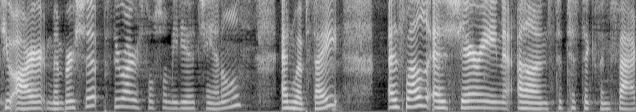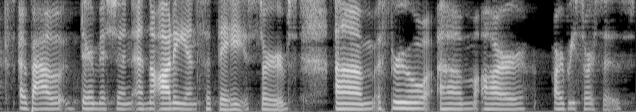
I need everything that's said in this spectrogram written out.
to our membership through our social media channels and website as well as sharing um, statistics and facts about their mission and the audience that they serves um, through um, our our resources.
